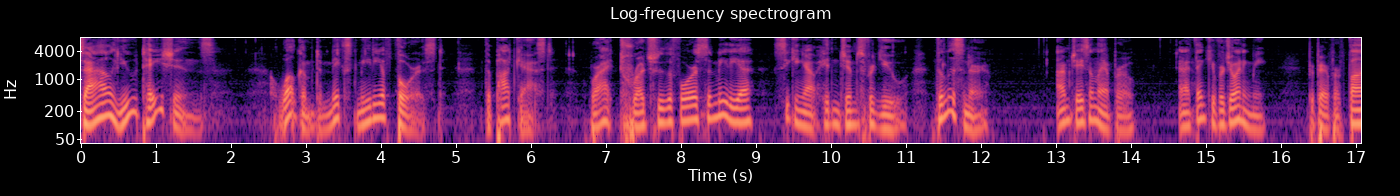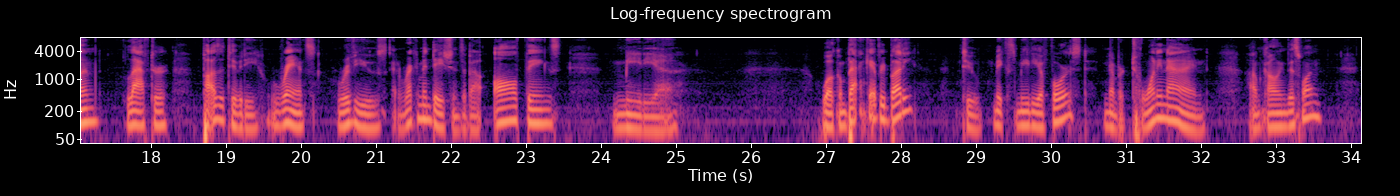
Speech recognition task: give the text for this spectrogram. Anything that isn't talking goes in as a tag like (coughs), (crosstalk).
Salutations! Welcome to Mixed Media Forest, the podcast where I trudge through the forests of media seeking out hidden gems for you, the listener. I'm Jason Lampro, and I thank you for joining me. Prepare for fun, laughter, positivity, rants, reviews, and recommendations about all things media. Welcome back, everybody to Mixed Media Forest number 29. I'm calling this one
